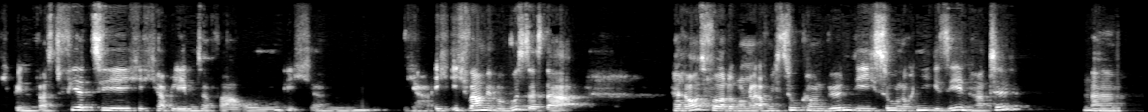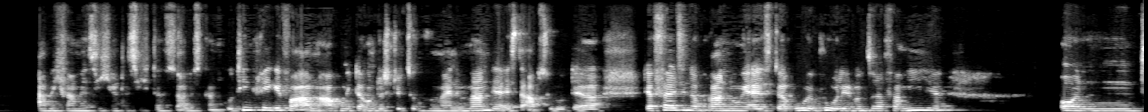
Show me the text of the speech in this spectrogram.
ich bin fast 40, ich habe Lebenserfahrung, ich, ähm, ja, ich, ich war mir bewusst, dass da Herausforderungen auf mich zukommen würden, die ich so noch nie gesehen hatte. Mhm. Ähm, aber ich war mir sicher, dass ich das alles ganz gut hinkriege, vor allem auch mit der Unterstützung von meinem Mann. Der ist absolut der, der Fels in der Brandung, er ist der Ruhepol in unserer Familie. Und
